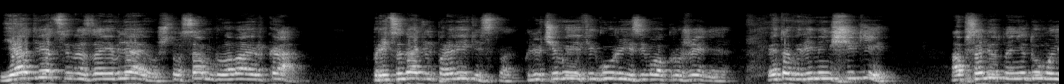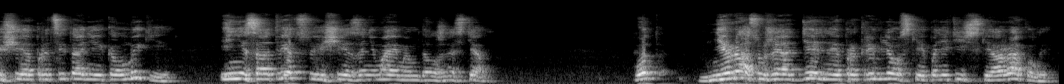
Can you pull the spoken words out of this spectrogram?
я ответственно заявляю, что сам глава РК, председатель правительства, ключевые фигуры из его окружения – это временщики, абсолютно не думающие о процветании Калмыкии и не соответствующие занимаемым должностям. Вот не раз уже отдельные прокремлевские политические оракулы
